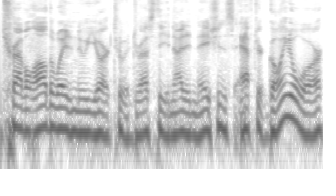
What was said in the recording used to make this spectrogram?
travel all the way to New York to address the United Nations after going to war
